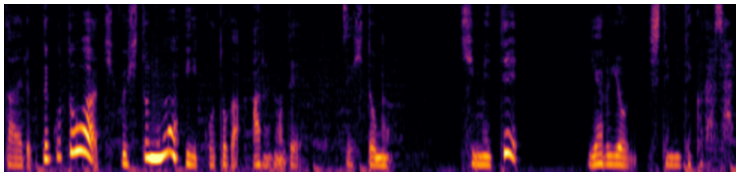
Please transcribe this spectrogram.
伝えるってことは聞く人にもいいことがあるので是非とも決めてやるようにしてみてください。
